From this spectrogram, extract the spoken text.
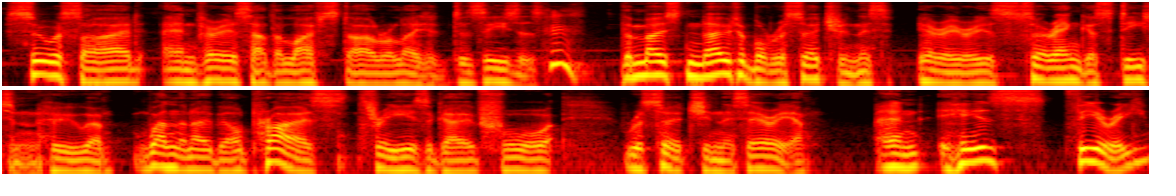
suicide, and various other lifestyle related diseases. Hmm. The most notable researcher in this area is Sir Angus Deaton, who uh, won the Nobel Prize three years ago for research in this area. And his theory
